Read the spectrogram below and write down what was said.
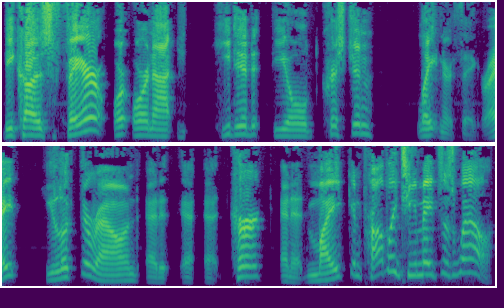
Because fair or, or not, he did the old Christian Laettner thing, right? He looked around at, at at Kirk and at Mike and probably teammates as well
